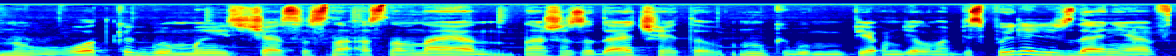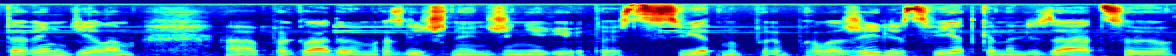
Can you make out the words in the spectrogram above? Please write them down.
Ну вот, как бы мы сейчас осно- основная наша задача это, ну как бы мы первым делом обеспылили здание, а вторым делом а, прокладываем различную инженерию. То есть свет мы пр- проложили, свет, канализацию,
